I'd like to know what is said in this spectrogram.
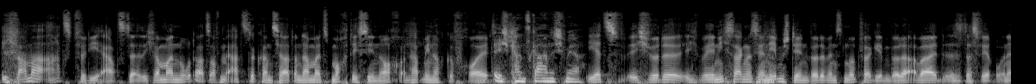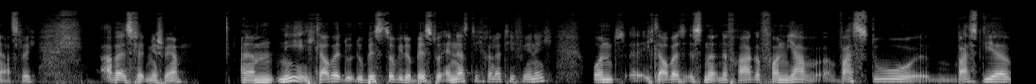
Ich war mal Arzt für die Ärzte. Also ich war mal Notarzt auf dem Ärztekonzert und damals mochte ich sie noch und habe mich noch gefreut. Ich kann es gar nicht mehr. Jetzt, ich würde, ich will nicht sagen, dass ich daneben stehen würde, wenn es einen Notfall geben würde, aber das, das wäre unerztlich. Aber es fällt mir schwer. Ähm, nee, ich glaube, du, du bist so wie du bist, du änderst dich relativ wenig und äh, ich glaube, es ist eine, eine Frage von, ja, was du, was dir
